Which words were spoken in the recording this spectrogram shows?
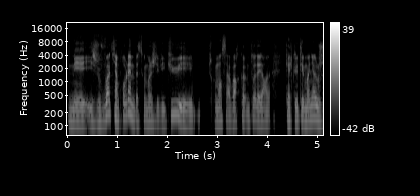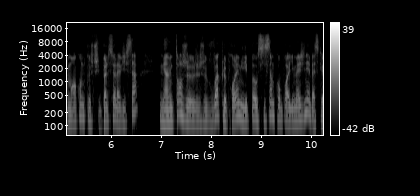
mais je vois qu'il y a un problème parce que moi, je l'ai vécu et je commence à avoir, comme toi d'ailleurs, quelques témoignages où je me rends compte que je suis pas le seul à vivre ça. Mais en même temps, je, je vois que le problème, il n'est pas aussi simple qu'on pourrait l'imaginer parce que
